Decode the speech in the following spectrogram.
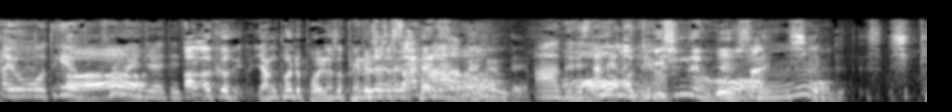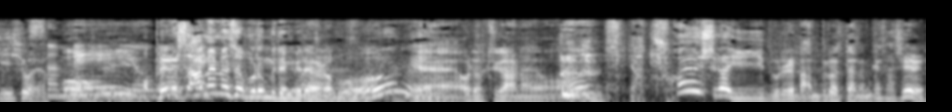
아, 요거 어떻게 설명해 드려야 되지? 아, 아, 그 양파를 벌려서 배를 진짜 싸매면. 싸매면 돼요 아, 배를 어, 싸매면 아, 돼요. 되게 쉽네요. 예, 싸, 시, 시, 되게 쉬워요 싸매요. 어, 배를 싸매면서 부르면 됩니다, 여러분. 예, 어렵지가 않아요. 야, 추가열 씨가 이, 이 노래를 만들었다는 게 사실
